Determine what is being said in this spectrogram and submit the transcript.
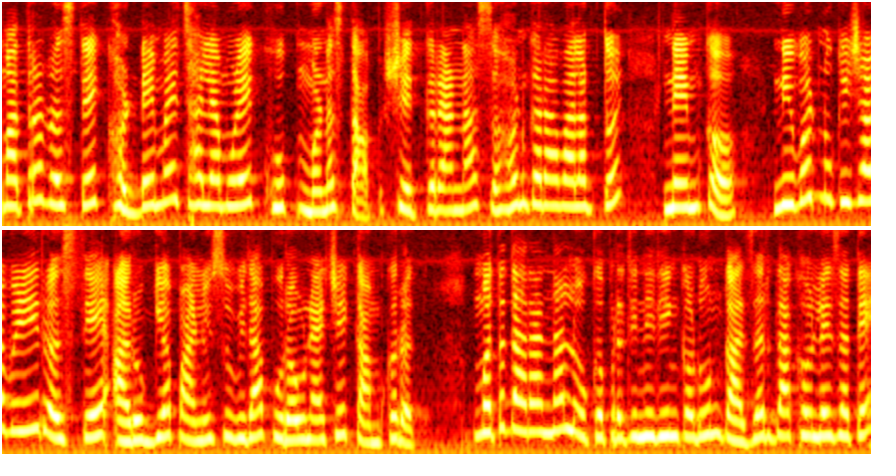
मात्र रस्ते खड्डेमय झाल्यामुळे खूप मनस्ताप शेतकऱ्यांना सहन करावा लागतोय. नेमकं निवडणुकीच्या वेळी रस्ते आरोग्य पाणी सुविधा पुरवण्याचे काम करत मतदारांना लोकप्रतिनिधींकडून गाजर दाखवले जाते.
